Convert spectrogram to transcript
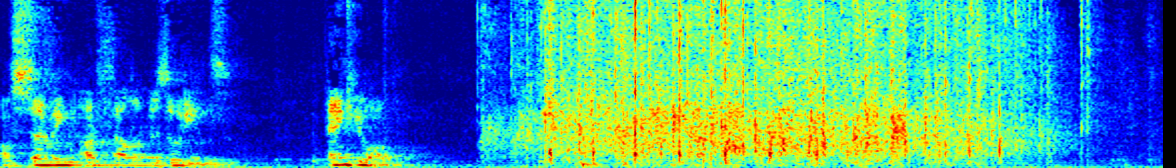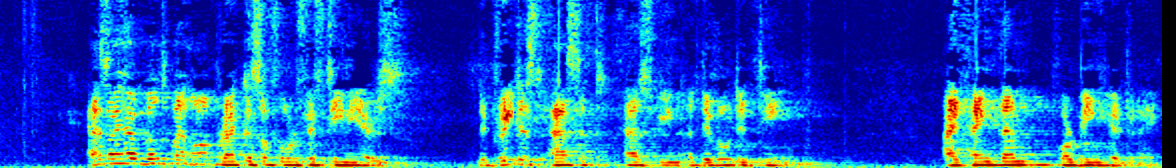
of serving our fellow Missourians. Thank you all. As I have built my law practice of over 15 years, the greatest asset has been a devoted team. I thank them for being here today.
